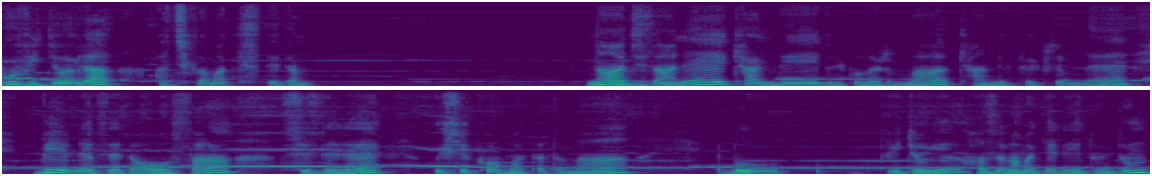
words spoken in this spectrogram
bu videoyla açıklamak istedim. Nacizane kendi duygularımla, kendi fikrimle bir nebze de olsa sizlere ışık olmak adına bu videoyu hazırlama gereği duydum.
